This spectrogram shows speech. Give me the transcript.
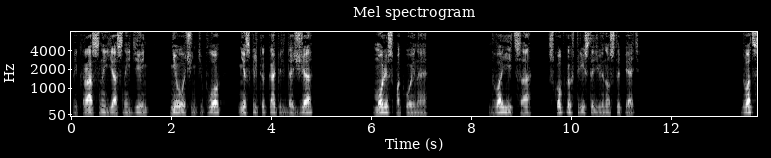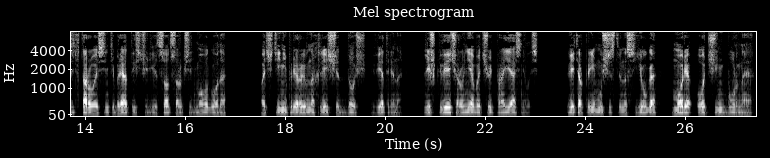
Прекрасный ясный день, не очень тепло, несколько капель дождя, море спокойное два яйца, в скобках 395. 22 сентября 1947 года. Почти непрерывно хлещет дождь, ветрено. Лишь к вечеру небо чуть прояснилось. Ветер преимущественно с юга, море очень бурное.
